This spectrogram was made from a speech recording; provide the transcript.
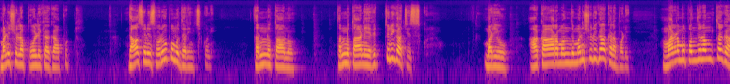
మనుషుల పోలికగా పుట్టి దాసుని స్వరూపము ధరించుకొని తన్ను తాను తన్ను తానే రిక్తునిగా చేసుకుని మరియు ఆకారమందు మనుషుడిగా కనబడి మరణము పొందినంతగా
